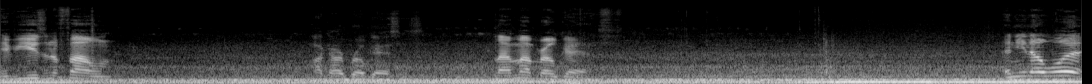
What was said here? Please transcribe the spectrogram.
If you're using a phone, Like our broke asses. like my broke ass. And you know what?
